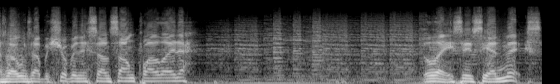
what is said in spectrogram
As always, I'll be shoving this on SoundCloud later. The latest ECN mix.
